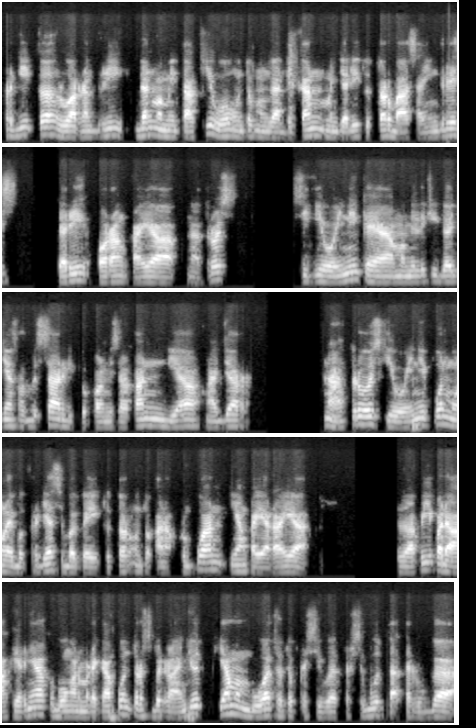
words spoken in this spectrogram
pergi ke luar negeri dan meminta Kiwo untuk menggantikan menjadi tutor bahasa Inggris dari orang kaya. Nah, terus si Kiwo ini kayak memiliki gaji yang sangat besar gitu kalau misalkan dia ngajar. Nah, terus Kiwo ini pun mulai bekerja sebagai tutor untuk anak perempuan yang kaya raya. Tetapi pada akhirnya hubungan mereka pun terus berlanjut yang membuat suatu peristiwa tersebut tak terduga.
